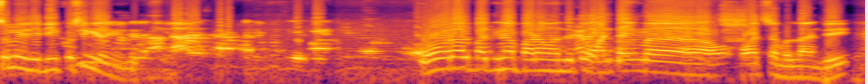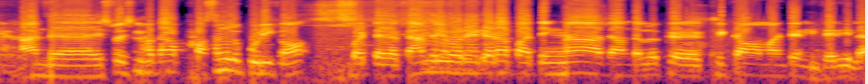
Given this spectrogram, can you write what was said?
சொல்லுங்க இது நீ கொஸ்டின் கேக்குங்க ஓவரால் பாத்தீங்கன்னா படம் வந்துட்டு ஒன் டைம் வாட்சபிள் தான் ஜி. அண்ட் எஸ்பெஷலி பார்த்தா பசங்களுக்கு பிடிக்கும். பட் ஃபேமிலி ஓரியன்டா பாத்தீங்கன்னா அது அந்த அளவுக்கு கிளிக் ஆகுமான்ட்டு எனக்கு தெரியல.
